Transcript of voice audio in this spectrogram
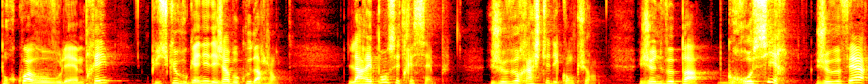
Pourquoi vous voulez un prêt? Puisque vous gagnez déjà beaucoup d'argent. La réponse est très simple. Je veux racheter des concurrents. Je ne veux pas grossir, je veux faire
